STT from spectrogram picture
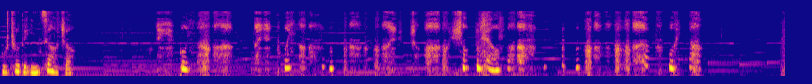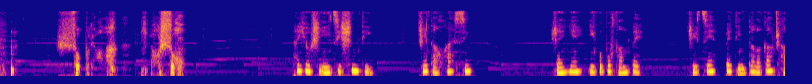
不住的吟叫着：“不要，手，他又是一记身顶，直捣花心。冉嫣一个不防备，直接被顶到了高潮。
